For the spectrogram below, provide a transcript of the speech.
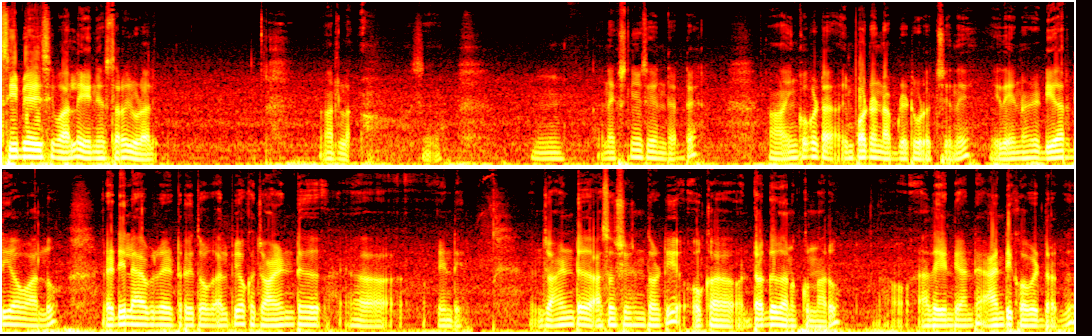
సిబిఐసి వాళ్ళు ఏం చేస్తారో చూడాలి. అట్లా. నెక్స్ట్ న్యూస్ ఏంటంటే ఇంకొకటి ఇంపార్టెంట్ అప్డేట్ కూడా వచ్చింది. ఇదేంటంటే డిఆర్డిఓ వాళ్ళు రెడ్డి ల్యాబొరేటరీతో కలిపి ఒక జాయింట్ ఏంటి జాయింట్ అసోసియేషన్ తోటి ఒక డ్రగ్ కనుక్కున్నారు. అదేంటి అంటే యాంటీ కోవిడ్ డ్రగ్.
